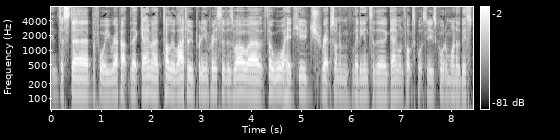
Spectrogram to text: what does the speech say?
And Just uh, before we wrap up that game, uh, Tolu Latu pretty impressive as well. Uh, Phil Waugh had huge raps on him leading into the game on Fox Sports News. Called him one of the best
